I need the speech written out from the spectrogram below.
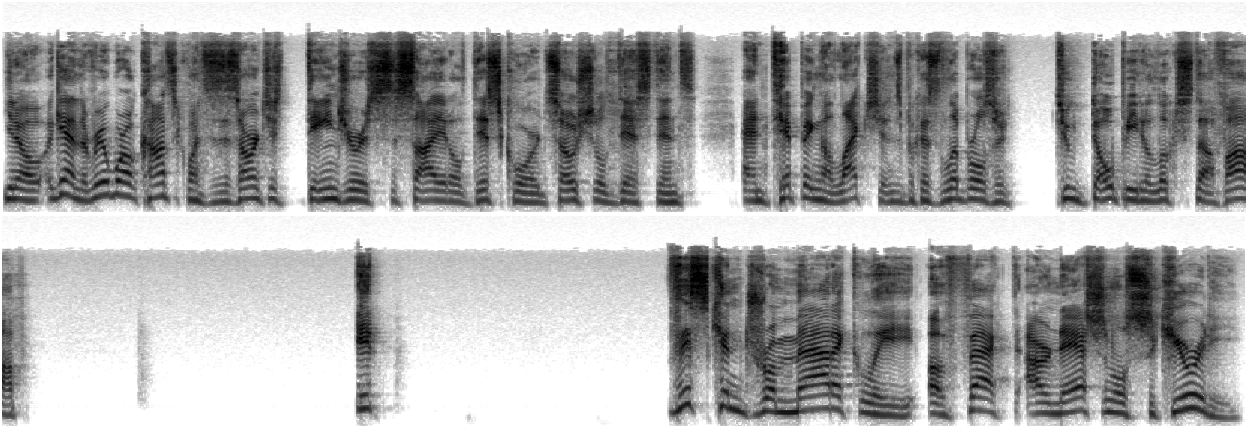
you know, again, the real world consequences aren't just dangerous societal discord, social distance, and tipping elections because liberals are too dopey to look stuff up. It this can dramatically affect our national security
